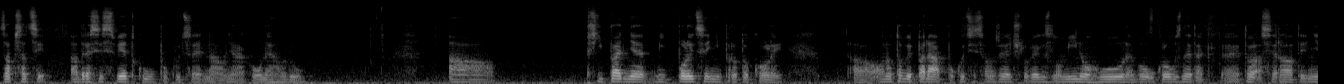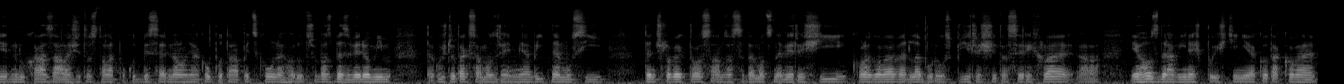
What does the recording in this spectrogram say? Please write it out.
zapsat si adresy svědků, pokud se jedná o nějakou nehodu, a případně mít policejní protokoly, Ono to vypadá, pokud si samozřejmě člověk zlomí nohu nebo uklouzne, tak je to asi relativně jednoduchá záležitost, ale pokud by se jednalo o nějakou potápickou nehodu, třeba s bezvědomím, tak už to tak samozřejmě být nemusí. Ten člověk toho sám za sebe moc nevyřeší, kolegové vedle budou spíš řešit asi rychle jeho zdraví než pojištění jako takové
